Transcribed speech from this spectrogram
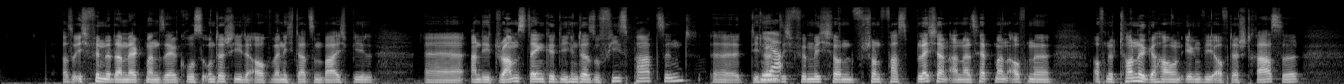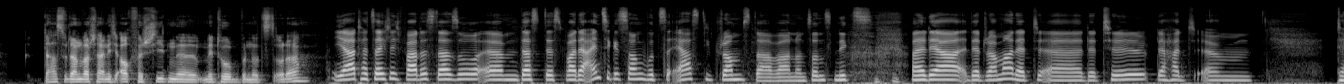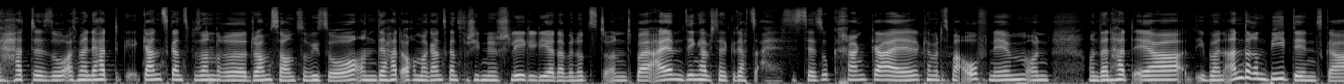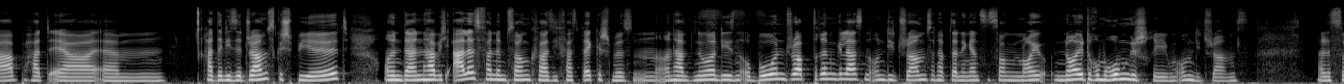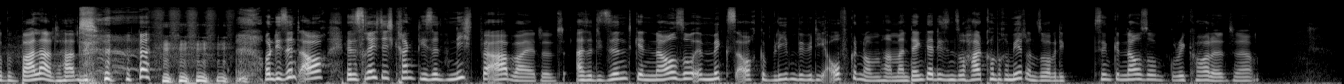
Also ich finde, da merkt man sehr große Unterschiede, auch wenn ich da zum Beispiel äh, an die Drums denke, die hinter Sophies Part sind. Äh, die hören Ja. sich für mich schon, schon fast blechern an, als hätte man auf eine, auf eine Tonne gehauen irgendwie auf der Straße. Da hast du dann wahrscheinlich auch verschiedene Methoden benutzt, oder? Ja, tatsächlich war das da so, ähm, dass das war der einzige Song, wo zuerst die Drums da waren und sonst nix. Weil der, der Drummer, der, äh, der Till, der hat, ähm, der hatte so, also ich meine, der hat ganz, ganz besondere Drum-Sounds sowieso und der hat auch immer ganz, ganz verschiedene Schläge, die er da benutzt und bei einem Ding habe ich halt gedacht, so, ah, das ist ja so krank geil, können wir das mal aufnehmen und, und dann hat er über einen anderen Beat, den es gab, hat er, ähm, hat er diese Drums gespielt und dann habe ich alles von dem Song quasi fast weggeschmissen und habe nur diesen Oboen-Drop drin gelassen und die Drums und habe dann den ganzen Song neu, neu drumherum geschrieben, um die Drums. Weil es so geballert hat. und die sind auch, das ist richtig krank, die sind nicht bearbeitet. Also die sind genauso im Mix auch geblieben, wie wir die aufgenommen haben. Man denkt ja, die sind so hart komprimiert und so, aber die sind genauso recorded, ja.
